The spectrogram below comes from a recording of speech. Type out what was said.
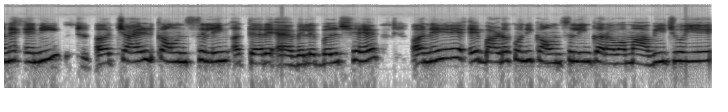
અને એની ચાઇલ્ડ કાઉન્સિલિંગ અત્યારે અવેલેબલ છે અને એ બાળકોની કાઉન્સિલિંગ કરાવવામાં આવી જોઈએ.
